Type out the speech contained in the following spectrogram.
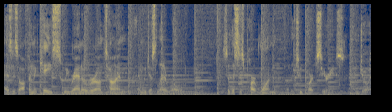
as is often the case, we ran over on time and we just let it roll. So, this is part one of the two part series. Enjoy.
